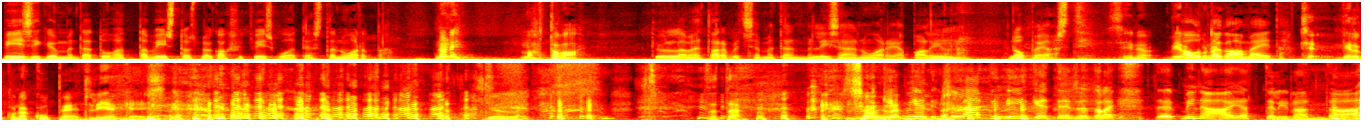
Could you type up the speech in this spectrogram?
50 000 15-25-vuotiaista nuorta. No niin, mahtavaa. Kyllä me tarvitsemme tänne lisää nuoria paljon mm. Nopeasti. Siinä on vilkkuna, Auttakaa meitä. se, vilkkuna kupeet liekeissä. Kyllä. tota, se on Mäkin hyvä. mietin, kun lähti liikenteeseen, että minä ajattelin antaa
